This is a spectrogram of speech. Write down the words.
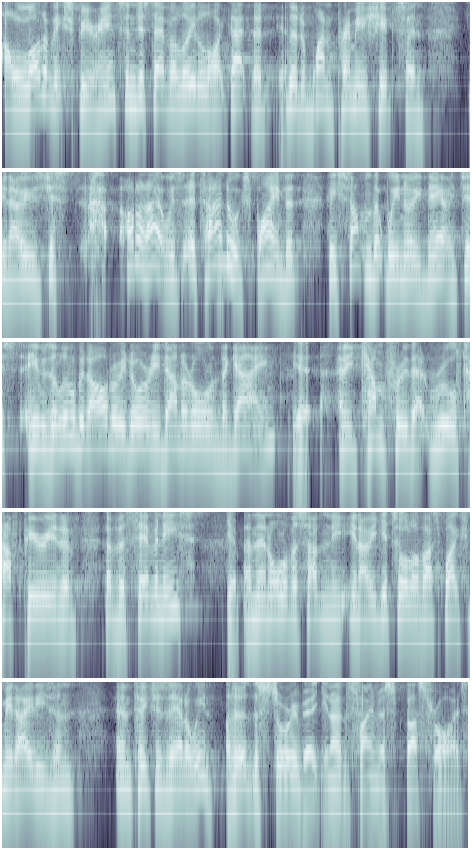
a lot of experience, and just to have a leader like that that that had won premierships and. You know, he was just, I don't know, it was, it's hard to explain, but he's something that we need now. He's just, he was a little bit older, he'd already done it all in the game Yeah. and he'd come through that real tough period of, of the 70s. Yep. And then all of a sudden, he, you know, he gets all of us blokes mid 80s and, and teaches us how to win. I'd heard the story about you know the famous bus ride.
